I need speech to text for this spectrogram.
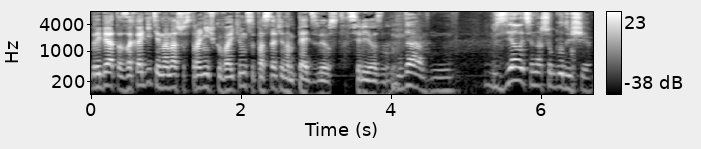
Ребята, заходите на нашу страничку в iTunes и поставьте нам 5 звезд. Серьезно. Да. Сделайте наше будущее.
